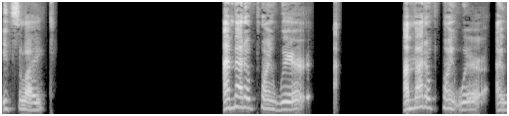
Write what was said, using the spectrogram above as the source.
it's like I'm at a point where I'm at a point where I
